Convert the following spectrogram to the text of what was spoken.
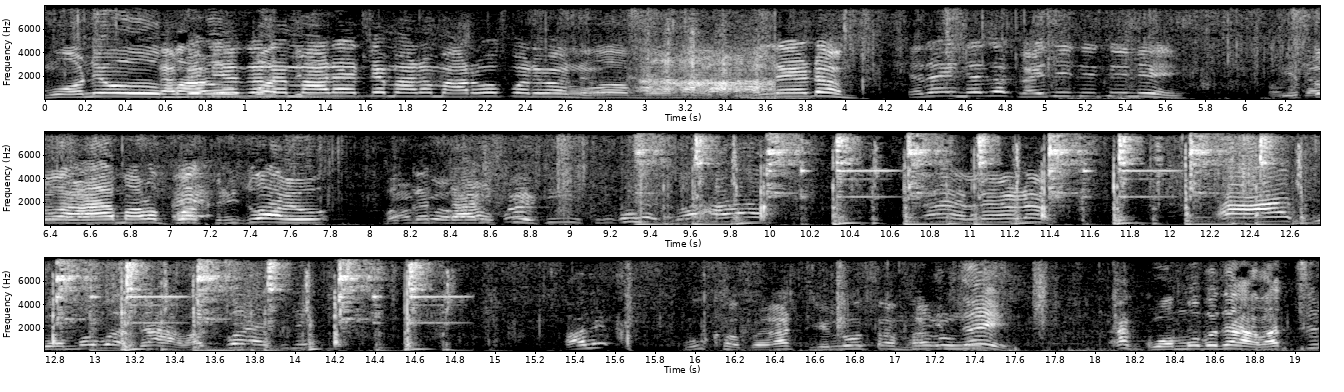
મોન્યો તમે મારો બે જણા મારા એટલે મારે મારવો પડ્યો ને એટલે એડમ. એને એને તો કહી દીધી હતી ને. એ તો આ મારો ભત્રીજો આવ્યો. બકર તારી હા, એટલે એડમ. આ ગોમો બધા આવાજ આવી ને. હાલે, હું ખબર આ ઠેલો તમારો નહીં. આ ગોમો બધા આવાજ છે.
